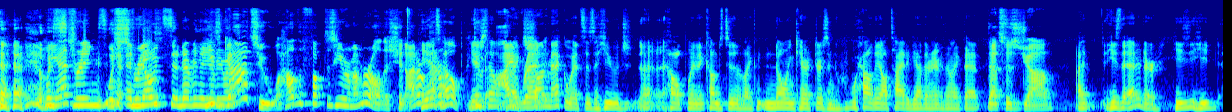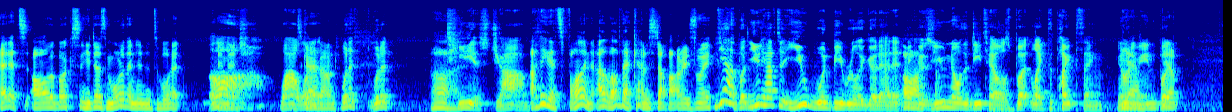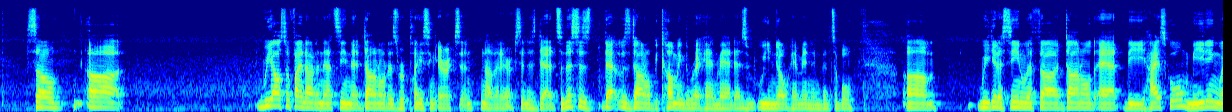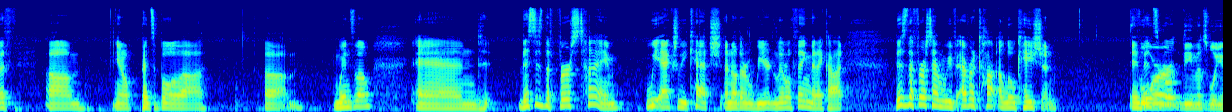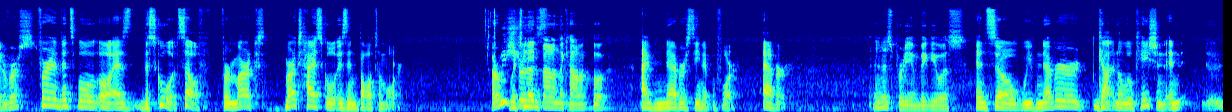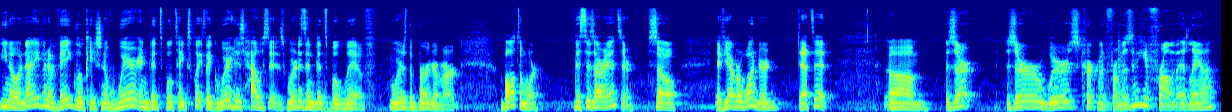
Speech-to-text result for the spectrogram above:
with has- strings with and strings. notes and everything. He's everywhere. got to. How the fuck does he remember all this shit? I don't. He I has don't, help. He Dude, has help. I like read. Sean Mackiewicz is a huge uh, help when it comes to like knowing characters and how they all tie together and everything like that. that's his job. I, he's the editor. He he edits all the books. He does more than Invincible Image. Oh, wow! What a, Skybound. what a what a tedious job. I think that's fun. I love that kind of stuff. Obviously, yeah, but you'd have to. You would be really good at it Oh. because you know the details. But like the pipe thing, you know what I mean? But yep. So, uh, we also find out in that scene that Donald is replacing Erickson now that Erickson is dead. So this is that was Donald becoming the right hand man as we know him in Invincible. Um, we get a scene with uh, Donald at the high school meeting with, um, you know, Principal uh, um, Winslow, and this is the first time we actually catch another weird little thing that I caught. This is the first time we've ever caught a location. for Invincible the Invincible Universe, for Invincible, oh, as the school itself for Mark's Mark's high school is in Baltimore. are we sure that's not in the comic book? I've never seen it before, ever, And It is pretty ambiguous. and so we've never gotten a location, and you know, not even a vague location of where Invincible takes place, like where his house is, where does Invincible live, where's the Burger Mart, Baltimore. This is our answer. So, if you ever wondered, that's it. Um, is there? Is there? Where's Kirkman from? Isn't he from Atlanta,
